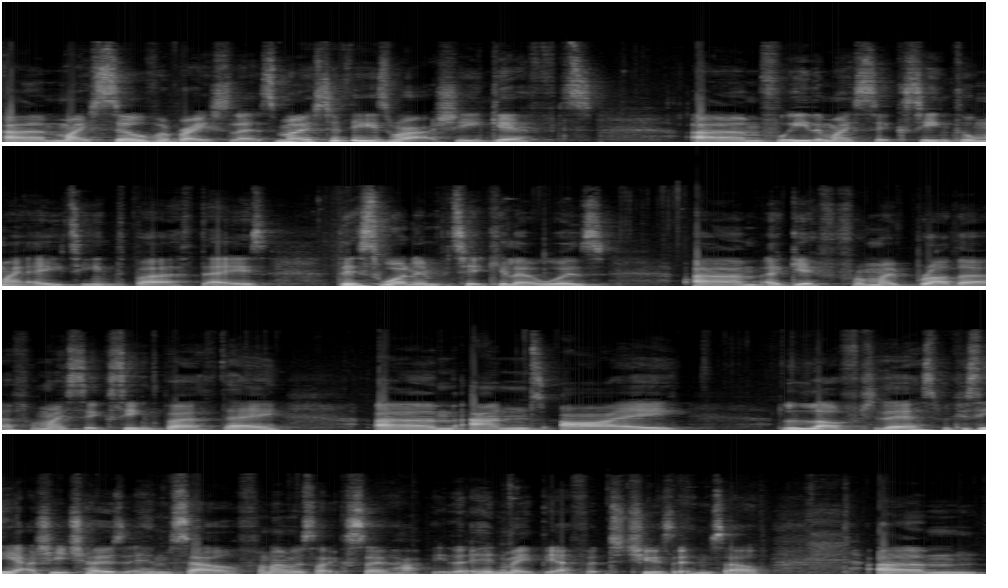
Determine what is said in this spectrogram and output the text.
um, my silver bracelets. Most of these were actually gifts um, for either my 16th or my 18th birthdays. This one in particular was um, a gift from my brother for my 16th birthday. Um, and I loved this because he actually chose it himself and I was like so happy that he'd made the effort to choose it himself. Um,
